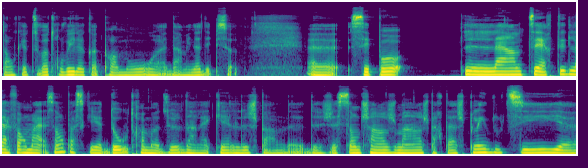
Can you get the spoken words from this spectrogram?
Donc, tu vas trouver le code promo dans mes notes d'épisode. c'est pas l'entièreté de la formation parce qu'il y a d'autres modules dans lesquels je parle de gestion de changement, je partage plein d'outils, euh,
